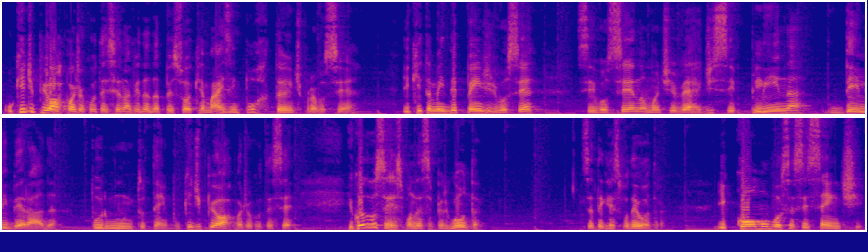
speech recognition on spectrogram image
O que de pior pode acontecer na vida da pessoa que é mais importante para você e que também depende de você se você não mantiver disciplina deliberada por muito tempo. O que de pior pode acontecer? E quando você responde essa pergunta, você tem que responder outra. E como você se sente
